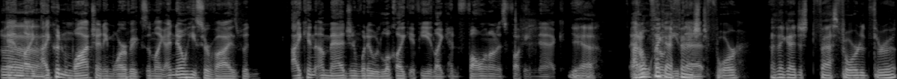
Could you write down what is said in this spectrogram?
and like Uh, I couldn't watch any more of it because I'm like, I know he survives, but I can imagine what it would look like if he like had fallen on his fucking neck. Yeah, I, don't, think I, need finished that. four. I think I just fast forwarded through it.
